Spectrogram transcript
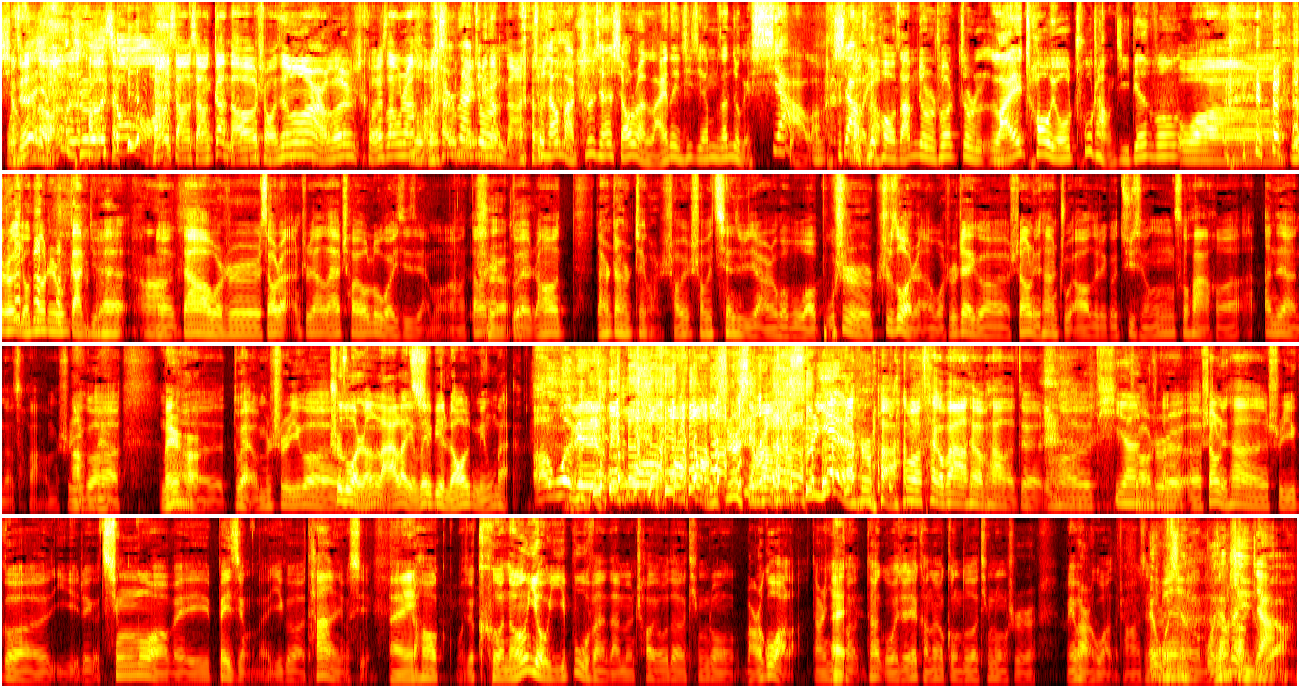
我觉得也不值得骄傲。好像想想干倒《守望先锋二》和和《三国杀》，我现在就是难，就想把之前小阮来那期节目咱就给下了，下了以后咱们就是说就是来超游出场即巅峰，哇，就是有没有这种感觉啊？大家好，我是小阮，之前来超游录过一期节目啊，当时对，然后但是但是这块稍微稍微谦虚一点，我我不是制作人，我是这个《山羊旅探》主要的这个剧情策划和案件的策划，我们是一个。没事儿，对我们是一个制作人来了也未必聊明白啊！我别，你是想让他失业是吧？哇，太可怕了，太可怕了！对，然后天，主要是呃，《商旅探》是一个以这个清末为背景的一个探案游戏，哎，然后我觉得可能有一部分咱们超游的听众玩过了，当然也可，但我觉得也可能有更多的听众是没玩过的。然后，哎，我先我先问一句啊。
